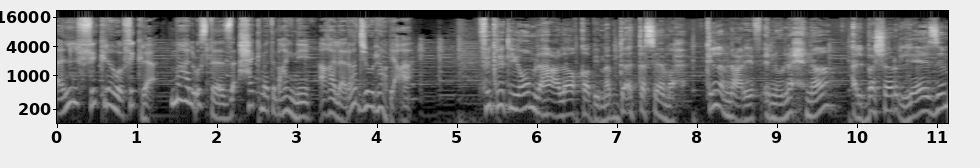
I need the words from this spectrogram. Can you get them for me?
الفكرة وفكرة مع الأستاذ حكمة بعيني على راديو الرابعة. فكرة اليوم لها علاقة بمبدأ التسامح. كلنا بنعرف إنه نحن البشر لازم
